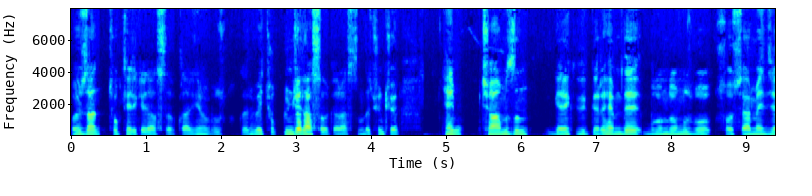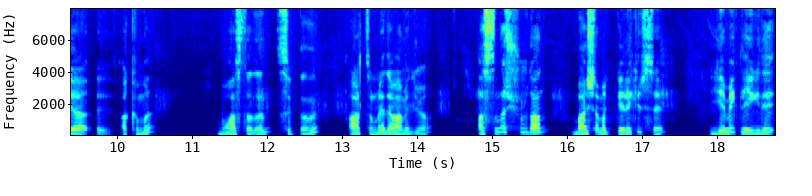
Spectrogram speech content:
O yüzden çok tehlikeli hastalıklar, yeme bozuklukları ve çok güncel hastalıklar aslında. Çünkü hem çağımızın gereklilikleri hem de bulunduğumuz bu sosyal medya e, akımı bu hastalığın sıklığını arttırmaya devam ediyor. Aslında şuradan başlamak gerekirse yemekle ilgili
